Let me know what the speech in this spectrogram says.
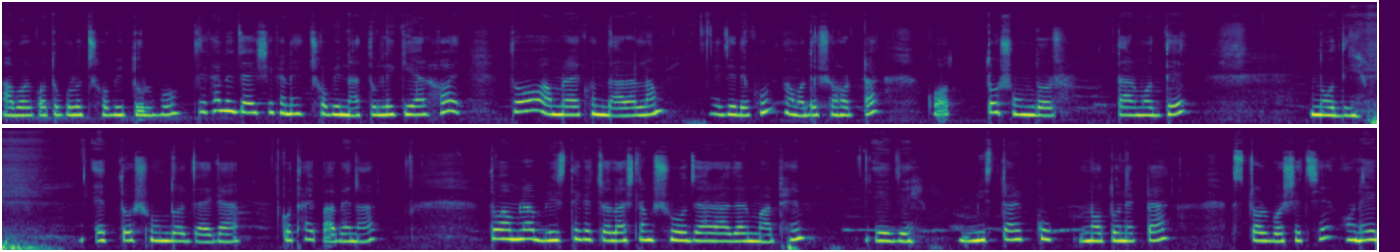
আবার কতগুলো ছবি তুলব। যেখানে যাই সেখানে ছবি না তুললে কি আর হয়? তো আমরা এখন দাঁড়ালাম। এই যে দেখুন আমাদের শহরটা, কত সুন্দর। তার মধ্যে নদী। এত সুন্দর জায়গা, কোথায় পাবে না? তো আমরা ব্রিজ থেকে চলে আসলাম সোজা রাজার মাঠে। এই যে মিস্টার কুক নতুন একটা স্টল বসেছে। অনেক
